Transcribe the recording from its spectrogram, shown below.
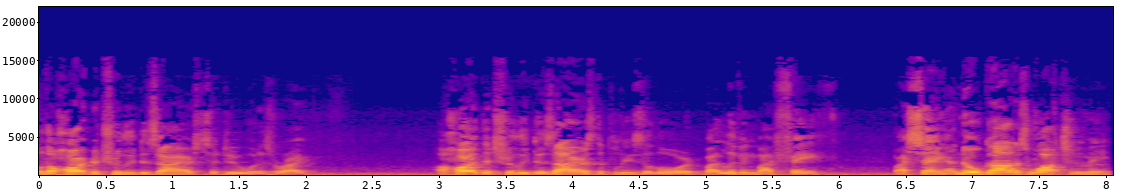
with a heart that truly desires to do what is right? A heart that truly desires to please the Lord by living by faith, by saying, I know God is watching me.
